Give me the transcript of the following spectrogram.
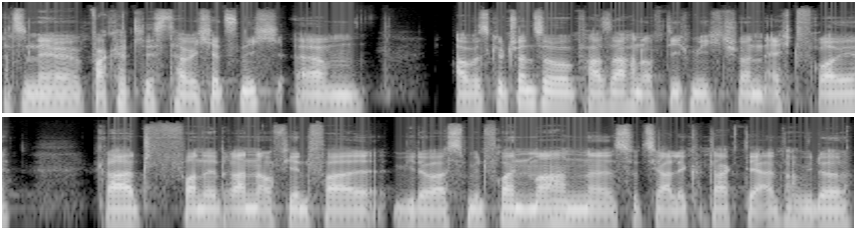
Also eine Bucketlist habe ich jetzt nicht, ähm, aber es gibt schon so ein paar Sachen, auf die ich mich schon echt freue. Gerade vorne dran auf jeden Fall wieder was mit Freunden machen, äh, soziale Kontakte, einfach wieder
